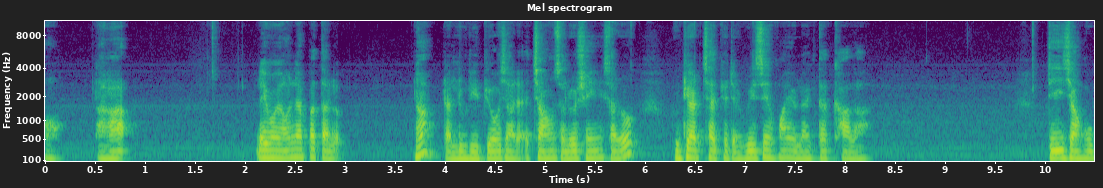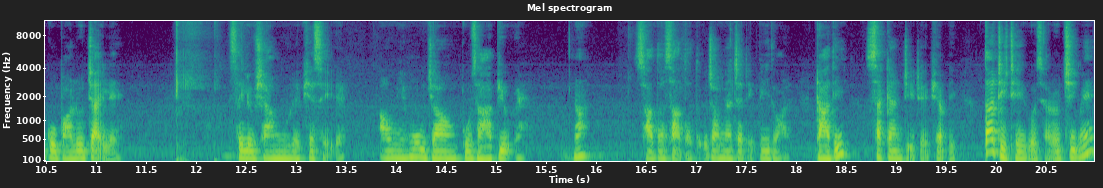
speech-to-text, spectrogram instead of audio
အော်ဒါကလေမောင်အောင်နဲ့ပတ်သက်လို့နော်ဒါလူတွေပြောကြတဲ့အကြောင်းဆိုလို့ရှိရင်ဆိုတော့ ဒုတိယတစ်ချက်ဖြစ်တဲ့ reason why you like that color ဒီအကြောင်းကိုကိုဘာလို့ကြိုက်လဲစိတ်လှုပ်ရှားမှုတွေဖြစ်စေတယ်အောင်မြင်မှုအကြောင်းကိုစားပြုတယ်နော်စားတော့စားတော့သူအကြောင်းများချက်တွေပြီးသွားတယ်ဒါဒီ second detail ဖြစ်ပြီ third detail ကိုဆရာတို့ကြည့်မယ်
